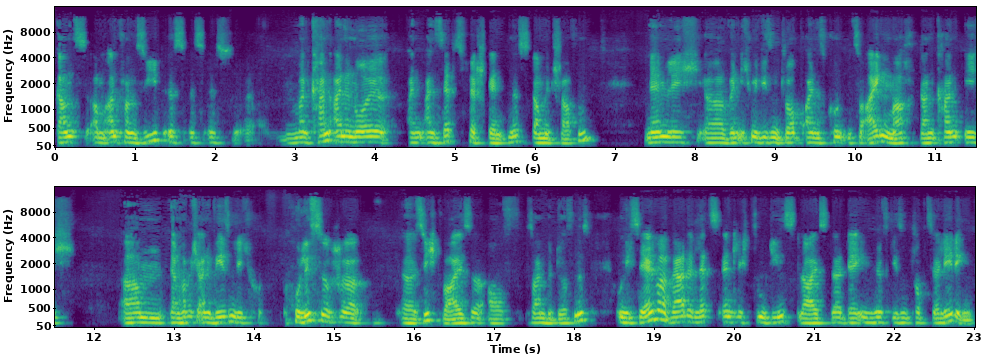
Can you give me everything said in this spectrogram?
ganz am Anfang sieht, ist, ist, ist man kann eine neue, ein, ein Selbstverständnis damit schaffen. Nämlich, äh, wenn ich mir diesen Job eines Kunden zu eigen mache, dann kann ich, ähm, dann habe ich eine wesentlich holistische äh, Sichtweise auf sein Bedürfnis. Und ich selber werde letztendlich zum Dienstleister, der ihm hilft, diesen Job zu erledigen.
